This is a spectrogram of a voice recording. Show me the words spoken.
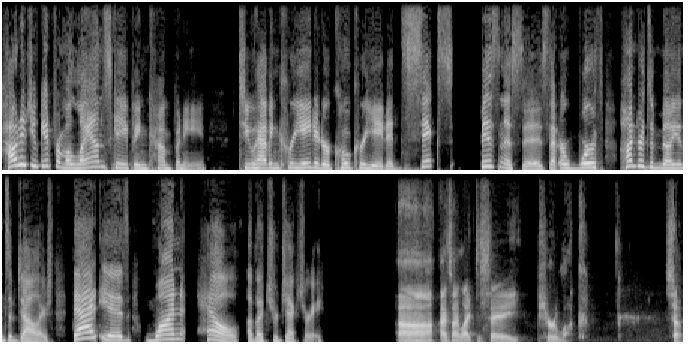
How did you get from a landscaping company to having created or co created six businesses that are worth hundreds of millions of dollars. That is one hell of a trajectory. Uh, as I like to say, pure luck. So,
